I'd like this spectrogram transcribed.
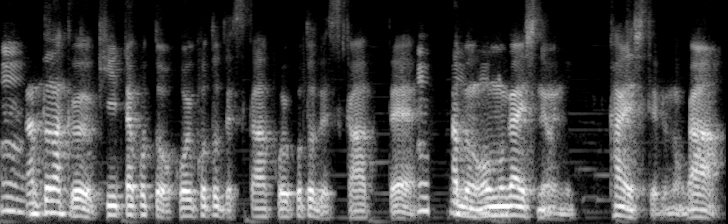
うんなんとなく聞いたことをこういうことですかこういうことですかってうん多分オウム返しのように返してるのが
